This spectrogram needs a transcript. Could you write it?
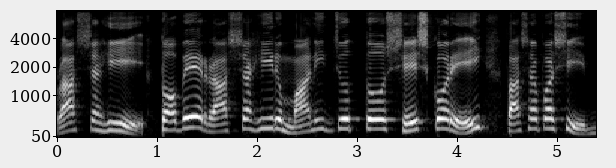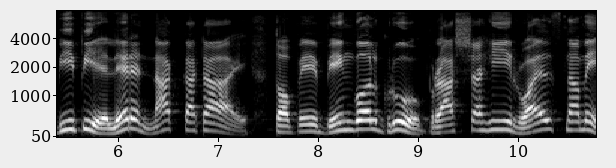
রাজশাহী। তবে রাজশাহীর মানিজ্যত্ব শেষ করেই পাশাপাশি বিপিএলের নাক কাটায়। তবে বেঙ্গল গ্রুপ রাজশাহী রয়্যালস নামে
